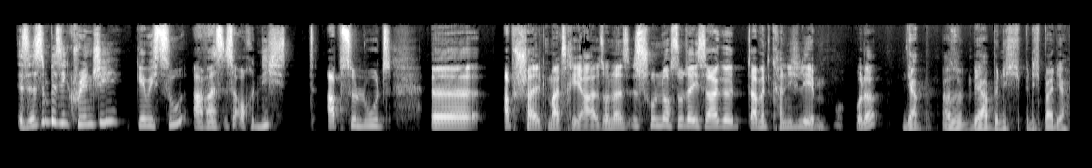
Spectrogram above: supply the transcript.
es ist ein bisschen cringy, gebe ich zu, aber es ist auch nicht absolut äh, Abschaltmaterial, sondern es ist schon noch so, dass ich sage, damit kann ich leben, oder? Ja, also ja, bin ich bin ich bei dir.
